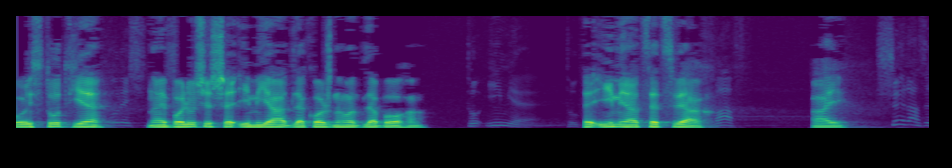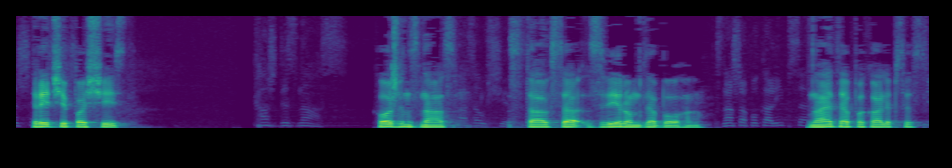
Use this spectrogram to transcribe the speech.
Ось тут є найболючіше ім'я для кожного для Бога. Те ім'я це цвях. Ай, тричі по шість. Кожен з нас стався звіром для Бога. Знаєте апокаліпсис?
